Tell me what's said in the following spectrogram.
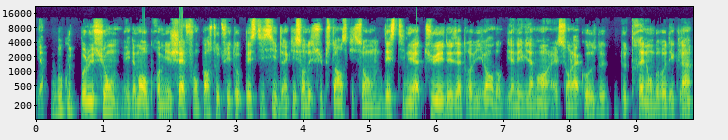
Il y a beaucoup de pollutions, évidemment, au premier chef, on pense tout de suite aux pesticides, hein, qui sont des substances qui sont destinées à tuer des êtres vivants, donc bien évidemment, elles sont la cause de de très nombreux déclins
